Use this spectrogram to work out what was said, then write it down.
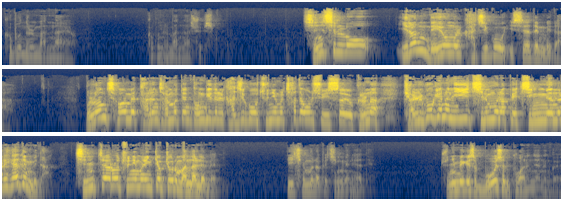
그분을 만나요. 그분을 만날 수 있습니다. 진실로 이런 내용을 가지고 있어야 됩니다. 물론 처음에 다른 잘못된 동기들을 가지고 주님을 찾아올 수 있어요. 그러나 결국에는 이 질문 앞에 직면을 해야 됩니다. 진짜로 주님을 인격적으로 만나려면 이 질문 앞에 직면해야 돼요. 주님에게서 무엇을 구하느냐는 거예요.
